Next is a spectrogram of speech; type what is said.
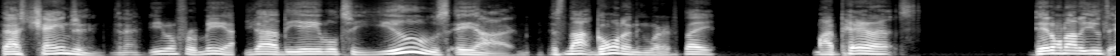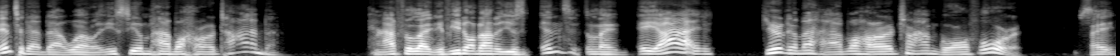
that's changing. And even for me, you gotta be able to use AI. It's not going anywhere. like my parents, they don't know how to use the internet that well, and you see them have a hard time. And I feel like if you don't know how to use like AI, you're gonna have a hard time going forward. Right?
